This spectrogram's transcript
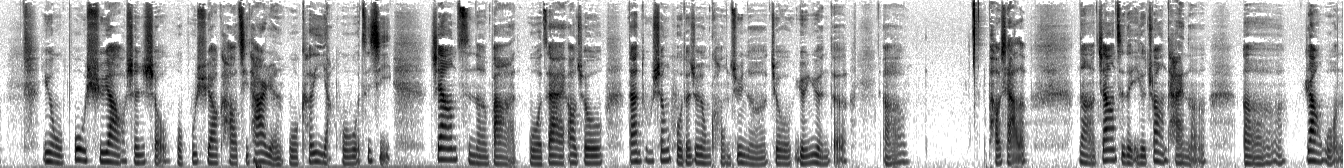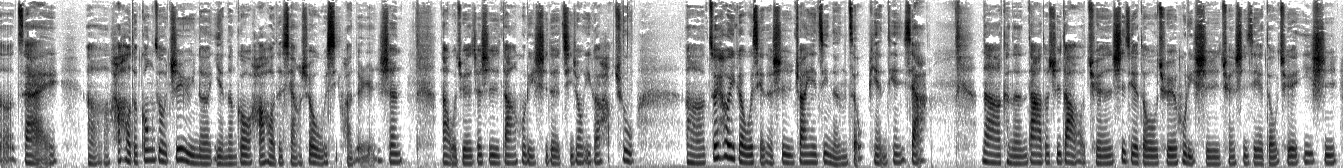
因为我不需要伸手，我不需要靠其他人，我可以养活我自己。这样子呢，把我在澳洲单独生活的这种恐惧呢，就远远的呃抛下了。那这样子的一个状态呢，呃，让我呢在呃好好的工作之余呢，也能够好好的享受我喜欢的人生。那我觉得这是当护理师的其中一个好处。呃，最后一个我写的是专业技能走遍天下。那可能大家都知道，全世界都缺护理师，全世界都缺医师。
